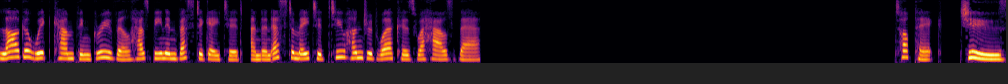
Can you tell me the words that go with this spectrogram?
Lager Wick camp in Grouville has been investigated, and an estimated 200 workers were housed there. Jews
